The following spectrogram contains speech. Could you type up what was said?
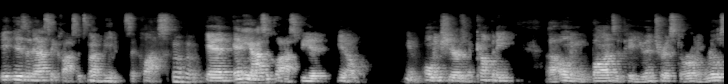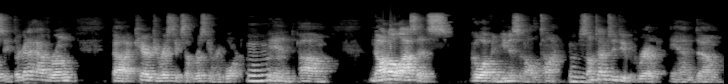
it is an asset class. It's not me, it's a class. Mm-hmm. And any asset class, be it, you know, you know, owning shares in a company, uh, owning bonds that pay you interest, or owning real estate, they're going to have their own uh, characteristics of risk and reward. Mm-hmm. And um, not all assets go up in unison all the time. Mm-hmm. Sometimes they do, but rarely. And um,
